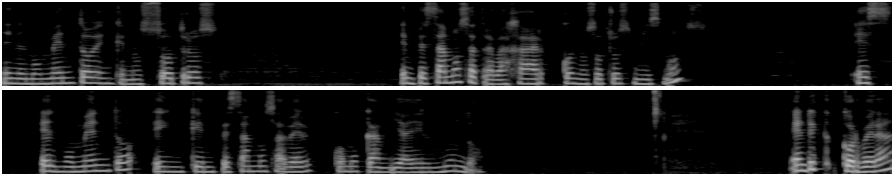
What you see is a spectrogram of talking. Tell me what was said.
en el momento en que nosotros empezamos a trabajar con nosotros mismos, es el momento en que empezamos a ver cómo cambia el mundo. Enric Corbera,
